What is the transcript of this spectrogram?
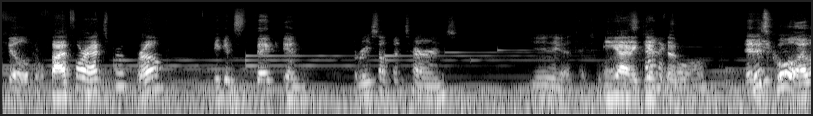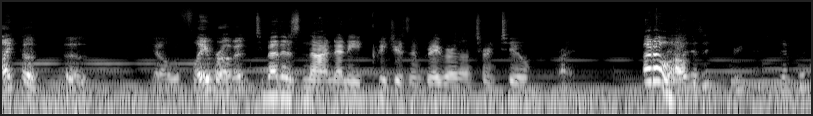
unkillable. Five four hexproof, bro. It gets thick in three something turns. Yeah, yeah, it takes a while. You gotta It's get kinda them. cool. It is cool. I like the the you know the flavor of it. Too bad there's not any creatures in graveyard on turn two. Right. But oh Uh, well. is it creatures different?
